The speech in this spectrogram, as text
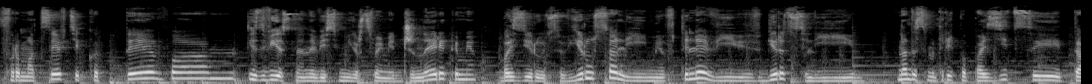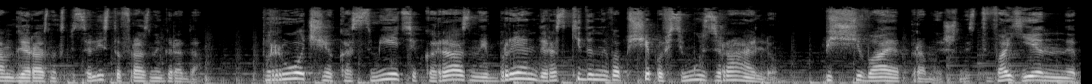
Фармацевтика Тева, известная на весь мир своими дженериками, базируется в Иерусалиме, в Тель-Авиве, в Герцлии, надо смотреть по позиции, там для разных специалистов разные города. Прочая косметика, разные бренды раскиданы вообще по всему Израилю. Пищевая промышленность, военная.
